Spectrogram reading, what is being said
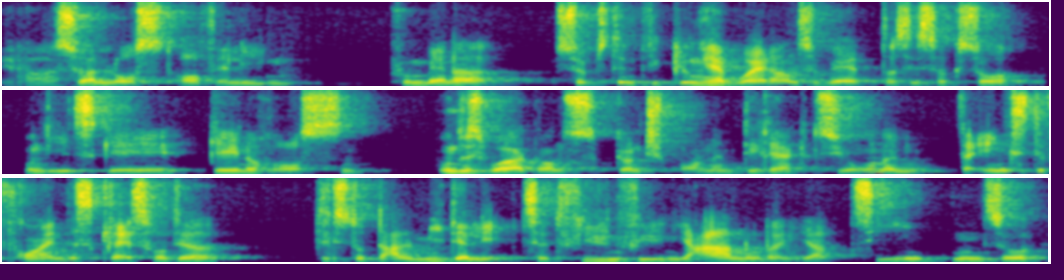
ja, so ein Lost auferlegen. Von meiner Selbstentwicklung her war ich dann so weit, dass ich sage, so, und jetzt gehe, ich nach außen. Und es war ganz, ganz spannend, die Reaktionen. Der engste Freundeskreis hat ja das total miterlebt, seit vielen, vielen Jahren oder Jahrzehnten, so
